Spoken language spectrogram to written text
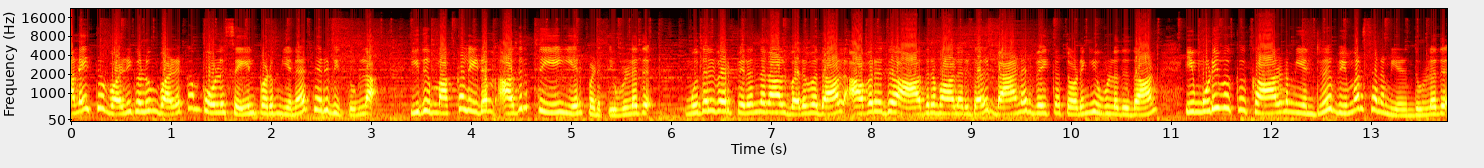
அனைத்து வழிகளும் வழக்கம் போல செயல்படும் என தெரிவித்துள்ளார். இது மக்களிடம் அதிருப்தியை ஏற்படுத்தியுள்ளது. முதல்வர் பிறந்தநாள் வருவதால் அவரது ஆதரவாளர்கள் பேனர் வைக்க தொடங்கியுள்ளதுதான் இம்முடிவுக்கு காரணம் என்று விமர்சனம் எழுந்துள்ளது.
